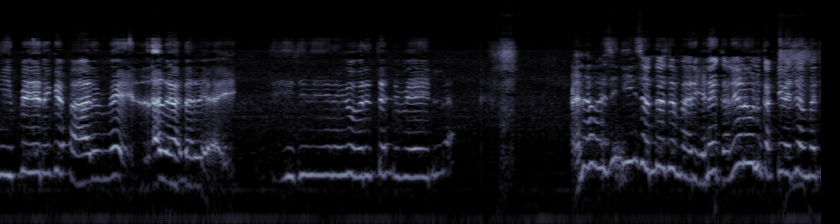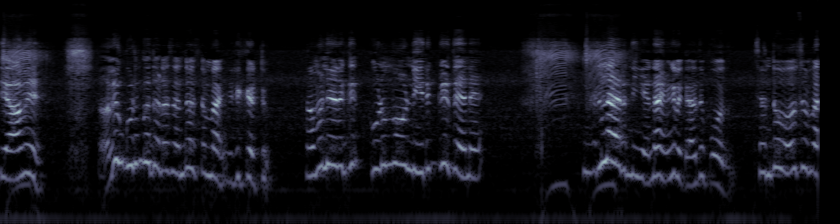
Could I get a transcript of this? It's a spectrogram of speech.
இப்ப எனக்கு யாருமே இல்லாத அழகாயி இனிமே எனக்கு ஒரு தருமே இல்லை. ஆனா வசி நீ சந்தோஷம் பாரு. எனக்கு கல்யாணம் ஒன்று கட்டி வச்சான் பாத்தியா அவன் அவன் குடும்பத்தோட சந்தோஷமா இருக்கட்டும். அவன் எனக்கு குடும்பம் ஒன்று இருக்குதானே? நல்லா இருந்தீங்கன்னா எங்களுக்கு அது போதும். சந்தோஷமா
